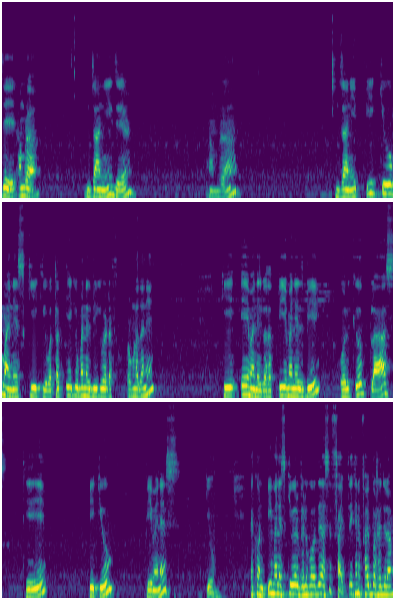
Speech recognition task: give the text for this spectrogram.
যে আমরা জানি যে আমরা জানি P cube minus Q cube অর্থাৎ A cube minus B cube একটা ফর্মুলা জানি। কি এ মাইনাস বি অর্থাৎ P minus B whole cube plus three P Q P minus Q এখন পি মাইনাস কিউ এর ভ্যালু কত দেওয়া আছে? ফাইভ তো এখানে ফাইভ বসাই দিলাম।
